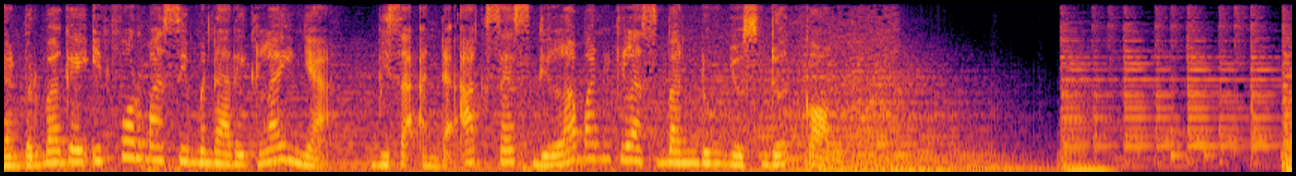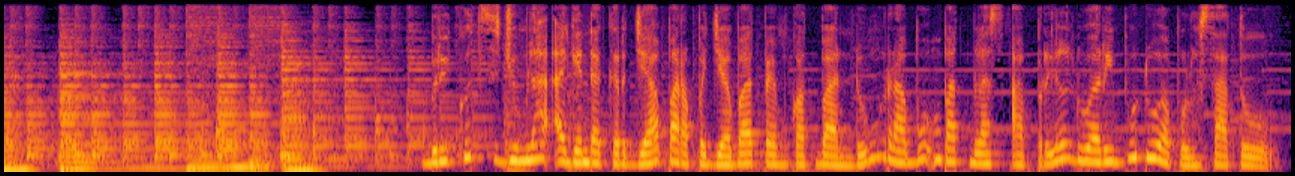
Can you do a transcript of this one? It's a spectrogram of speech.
dan berbagai informasi menarik lainnya bisa Anda akses di laman kilasbandungnews.com. Berikut sejumlah agenda kerja para pejabat Pemkot Bandung Rabu 14 April 2021.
